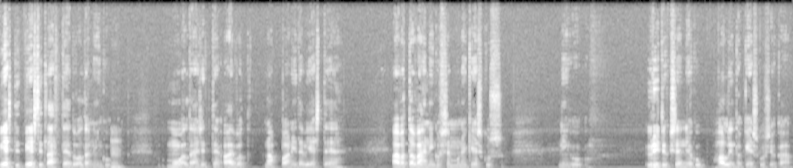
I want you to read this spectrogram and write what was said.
Viestit, viestit lähtee tuolta niin kuin Mm. mm. muualta ja sitten aivot nappaa niitä viestejä. Aivot on vähän niin kuin semmoinen keskus, niin kuin yrityksen joku hallintokeskus, joka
